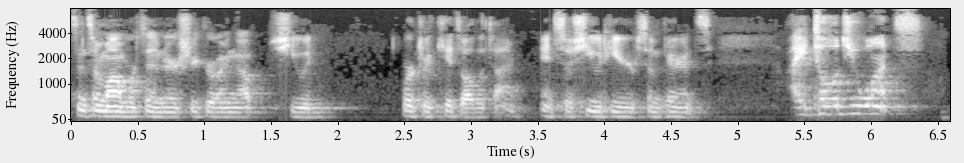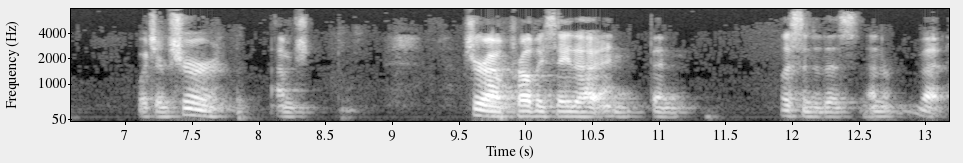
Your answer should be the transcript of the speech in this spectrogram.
since my mom worked in a nursery growing up, she would work with kids all the time. And so she would hear some parents, I told you once, which I'm sure, I'm sure I'll probably say that and then listen to this. But,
